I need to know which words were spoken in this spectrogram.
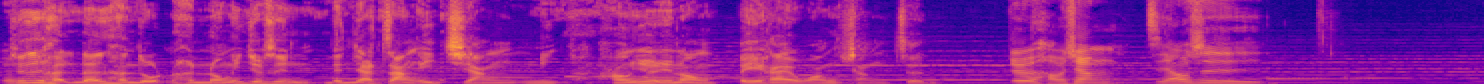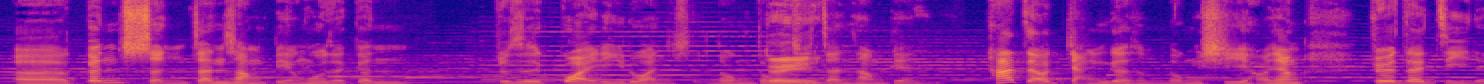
就是很人很多很容易，就是人家这样一讲，你好像有点那种被害妄想症，就是好像只要是呃跟神沾上边，或者跟就是怪力乱神那种东西沾上边，他只要讲一个什么东西，好像就会在自己的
